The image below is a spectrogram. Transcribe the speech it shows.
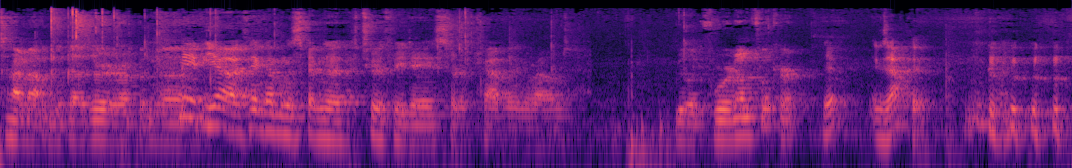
time out in the desert or up in the. Maybe. Yeah. I think I'm going to spend uh, two or three days sort of traveling around. We look forward on Flickr. Yep. Exactly.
